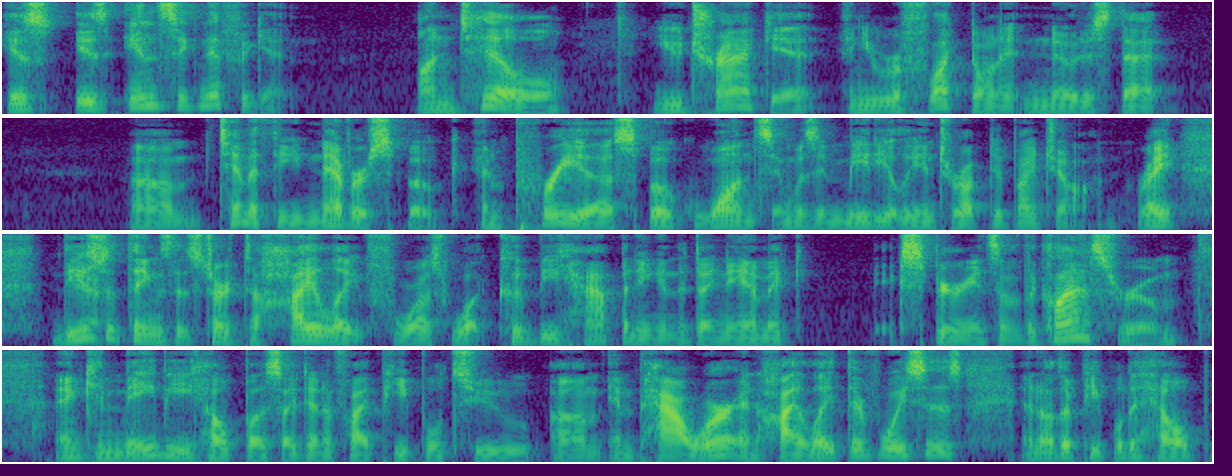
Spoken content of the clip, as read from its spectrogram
is is insignificant until you track it and you reflect on it and notice that um, Timothy never spoke, and Priya spoke once and was immediately interrupted by John, right? These yeah. are things that start to highlight for us what could be happening in the dynamic experience of the classroom and can maybe help us identify people to um, empower and highlight their voices and other people to help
